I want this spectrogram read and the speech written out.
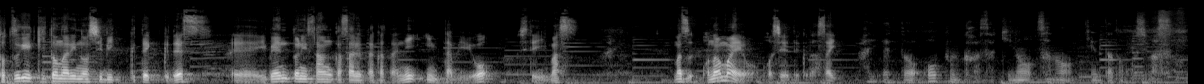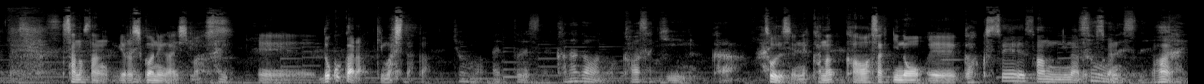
突撃隣のシビックテックです、えーイベントに参加された方にインタビューをしています。まずお名前を教えてください。はい、えっと、オープン川崎の佐野健太と申します。お願いします。佐野さんよろしくお願いします、はい。えーどこから来ましたか、今日は、えっとですね、神奈川の川崎から、はいそうですよねかな川崎の、えー学生さんになるんですかねね。はい、はい。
